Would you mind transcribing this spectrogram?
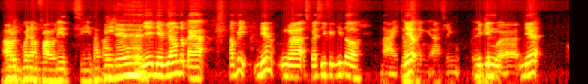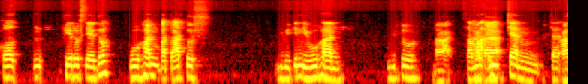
Argumen yang valid sih, tapi Anjir. jadi dia bilang tuh kayak tapi dia nggak spesifik gitu. Nah itu Dia sering, yang sering bikin- gua- dia called virusnya itu Wuhan 400 dibikin di Wuhan. Gitu. Nah sama Kata- Li Chen Ch- kata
